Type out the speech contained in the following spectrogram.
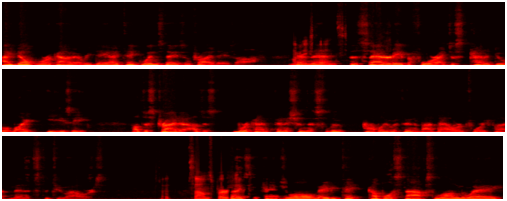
I don't work out every day. I take Wednesdays and Fridays off, that and then sense. the Saturday before I just kind of do a light, easy. I'll just try to. I'll just work on finishing this loop probably within about an hour and forty five minutes to two hours That Sounds perfect. nice and casual. Maybe take a couple of stops along the way.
